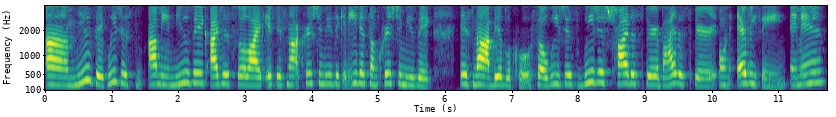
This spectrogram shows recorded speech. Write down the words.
Um, music, we just, I mean, music. I just feel like if it's not Christian music, and even some Christian music, it's not biblical. So we just we just try the Spirit by the Spirit on everything. Amen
